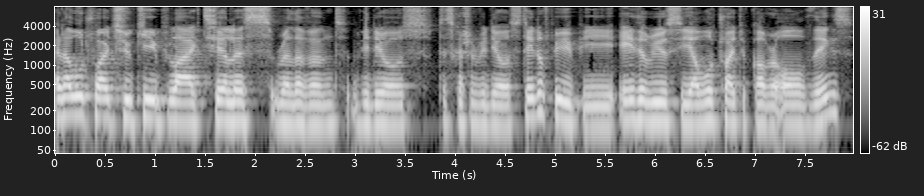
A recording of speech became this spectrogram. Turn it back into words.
And I will try to keep like tier relevant videos, discussion videos, state of PvP, AWC. I will try to cover all of things,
